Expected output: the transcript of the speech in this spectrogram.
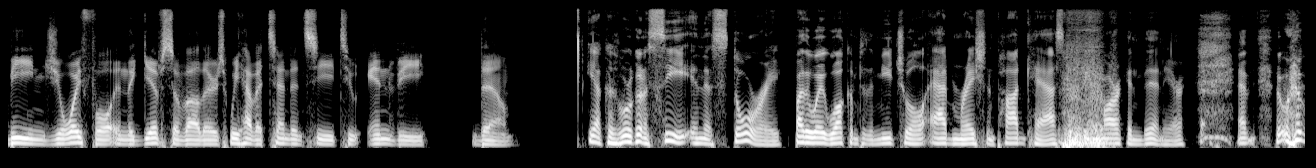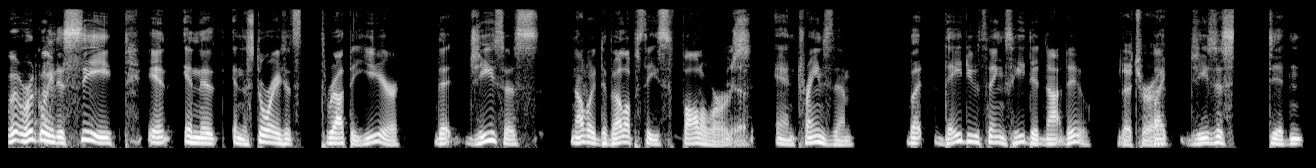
being joyful in the gifts of others, we have a tendency to envy them. Yeah, because we're going to see in this story. By the way, welcome to the Mutual Admiration Podcast between Mark and Ben here. And we're going to see in in the in the stories that's throughout the year that Jesus not only develops these followers yeah. and trains them, but they do things he did not do. That's right. Like Jesus didn't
